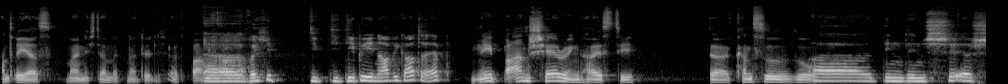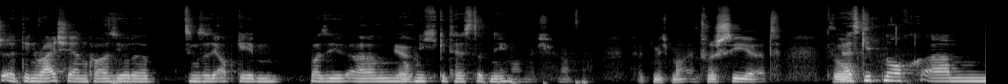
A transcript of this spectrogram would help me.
Andreas meine ich damit natürlich als Bahnfahrer. Äh, welche? Die, die DB Navigator App? Nee, Bahnsharing heißt die. Da kannst du so. Äh, den, den, äh, den Ridesharen quasi oder beziehungsweise abgeben. Quasi ähm, ja. noch nicht getestet, nee. Noch nicht. Ja. Hätte mich mal interessiert. So. Ja, es gibt noch ähm,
